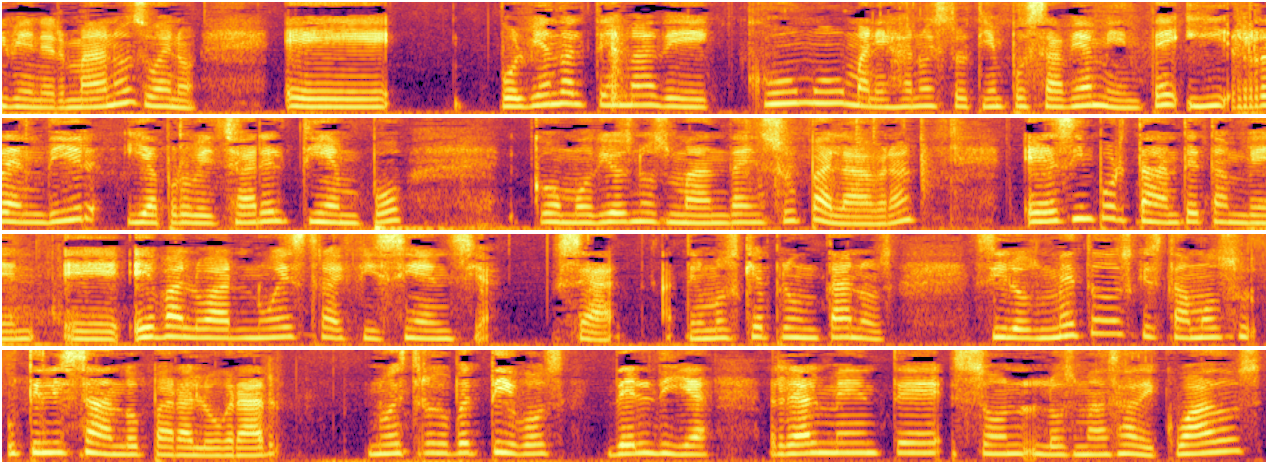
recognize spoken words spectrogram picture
Muy bien, hermanos. Bueno, eh, volviendo al tema de cómo manejar nuestro tiempo sabiamente y rendir y aprovechar el tiempo como Dios nos manda en su palabra, es importante también eh, evaluar nuestra eficiencia. O sea, tenemos que preguntarnos si los métodos que estamos utilizando para lograr nuestros objetivos del día realmente son los más adecuados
